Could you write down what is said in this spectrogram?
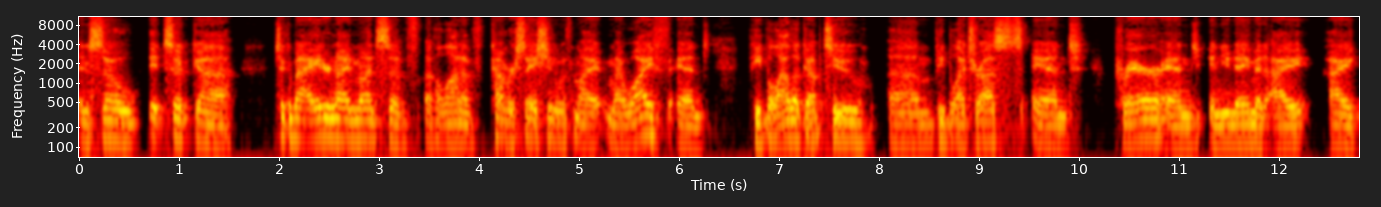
and so it took, uh, took about eight or nine months of, of a lot of conversation with my, my wife and people I look up to, um, people I trust and prayer and, and you name it. I, I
